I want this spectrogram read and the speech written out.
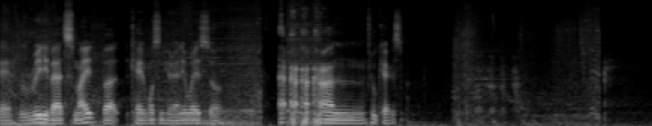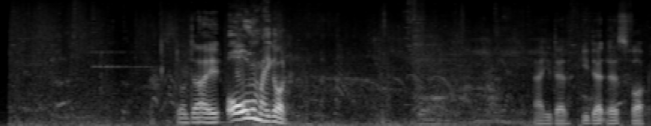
Okay, really bad smite, but Kayn wasn't here anyway, so who cares? Don't die. Oh my god! Ah, you dead. He dead as fuck.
